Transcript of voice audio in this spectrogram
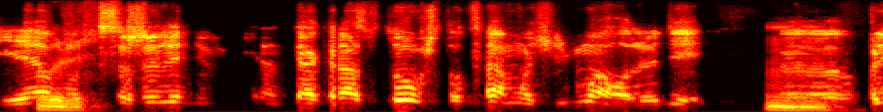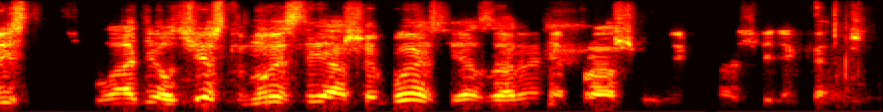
Я, вот, к сожалению, как раз в том, что там очень мало людей mm-hmm. владел чешским, но если я ошибаюсь, я заранее прошу прощения, конечно.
